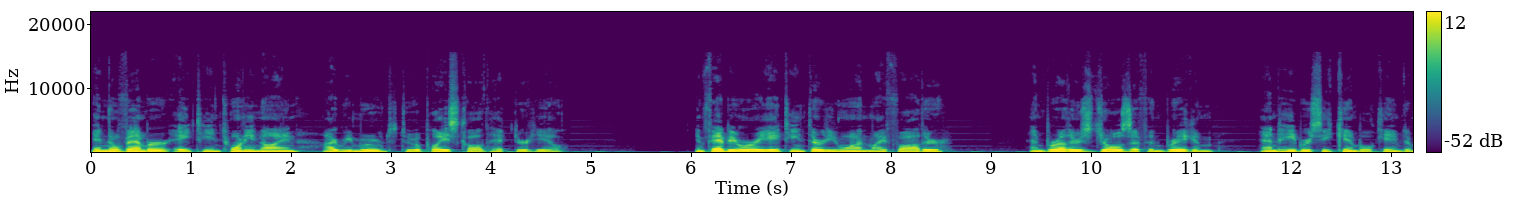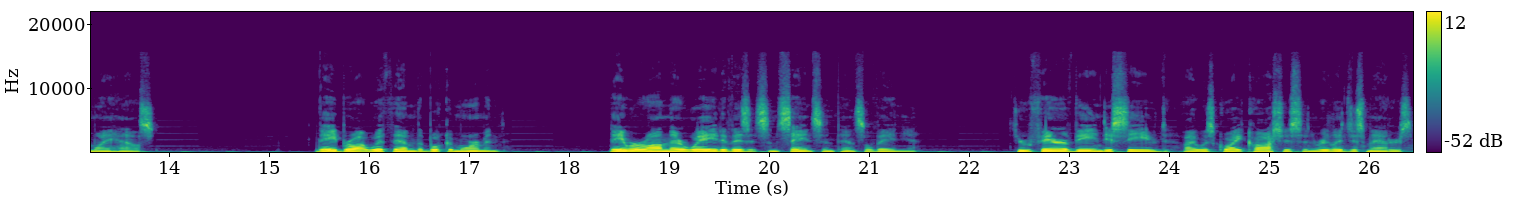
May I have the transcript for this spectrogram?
In November 1829, I removed to a place called Hector Hill. In February 1831, my father and brothers Joseph and Brigham and Heber C. Kimball came to my house. They brought with them the Book of Mormon they were on their way to visit some saints in Pennsylvania. Through fear of being deceived, I was quite cautious in religious matters.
